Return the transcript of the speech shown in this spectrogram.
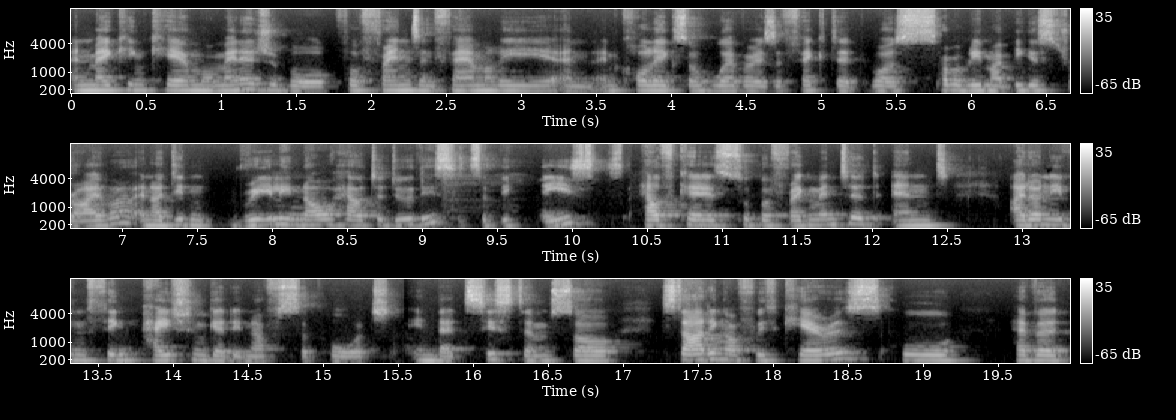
and making care more manageable for friends and family and, and colleagues or whoever is affected was probably my biggest driver. And I didn't really know how to do this. It's a big beast. Healthcare is super fragmented and I don't even think patients get enough support in that system. So starting off with carers who have a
